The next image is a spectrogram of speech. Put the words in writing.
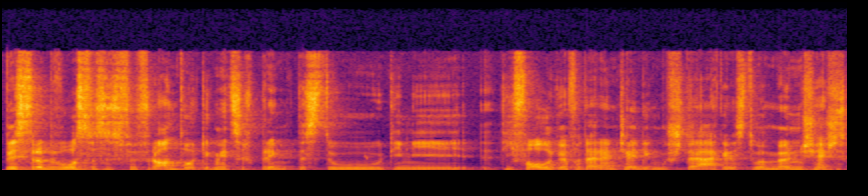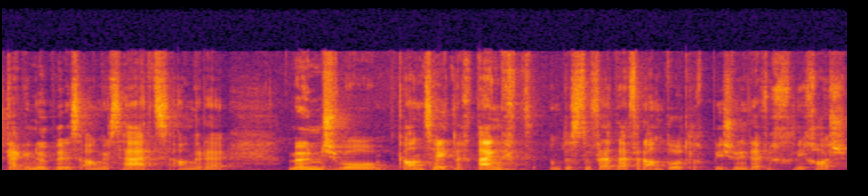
bist du dir bewusst, was es für Verantwortung mit sich bringt, dass du deine, die Folgen von dieser Entscheidung musst tragen dass du einen Menschen hast, ein Gegenüber, ein anderes Herz, einen anderen Mensch, der ganzheitlich denkt und dass du für den verantwortlich bist und nicht einfach ein kannst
